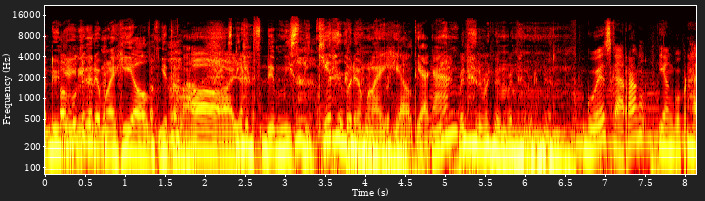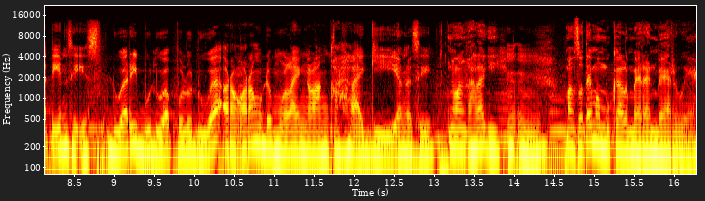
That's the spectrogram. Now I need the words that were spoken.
Dunia Oh, ini udah mulai healed gitu loh. Oh, Sedikit demi sedikit udah mulai healed ya kan? Bener bener bener bener gue sekarang yang gue perhatiin sih is 2022 orang-orang udah mulai ngelangkah lagi ya gak sih Ngelangkah lagi Mm-mm. Maksudnya membuka lembaran baru ya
